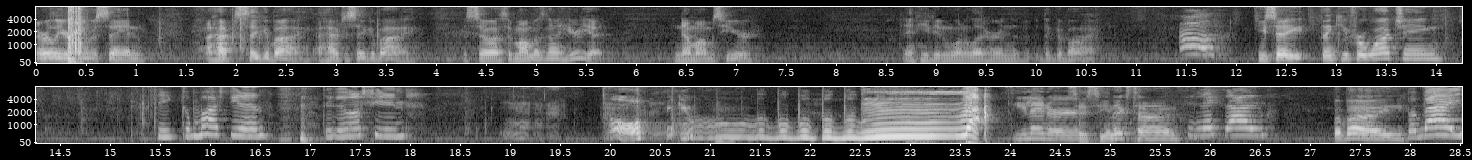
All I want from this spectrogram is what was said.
earlier he was saying, I have to say goodbye. I have to say goodbye. And so I said, Mama's not here yet. And now Mama's here. And he didn't want to let her in the, the goodbye. You say, thank you for watching. take a machine. Take a machine. Oh, thank you. See See you later. Say, see you next time. See you next time. Bye-bye. Bye-bye.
